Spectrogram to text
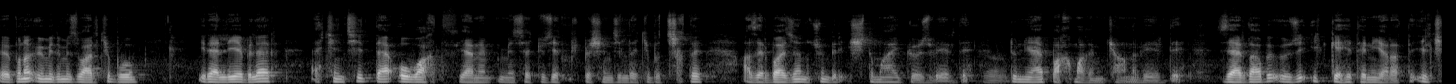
E, buna ümidimiz var ki, bu irəliləyə bilər. Əkinçi də o vaxt, yəni 1875-ci ildəki bu çıxdı, Azərbaycan üçün bir ictimai göz verdi. Dünyaya baxmaq imkanı verdi. Zərdabi özü ilk QHT-ni yaratdı. İlk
